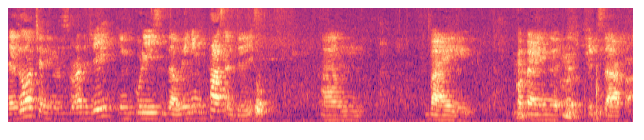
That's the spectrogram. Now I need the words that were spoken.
ESO changing the strategy increase the winning percentage um, by comparing the fixed alpha.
